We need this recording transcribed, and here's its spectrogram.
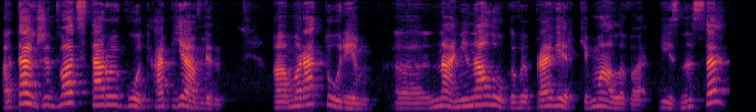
А также 2022 год объявлен а, мораторием а, на неналоговые проверки малого бизнеса,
